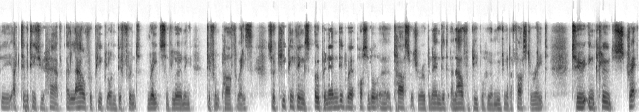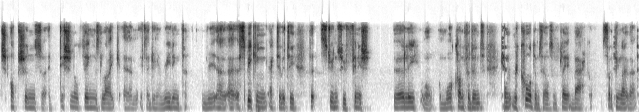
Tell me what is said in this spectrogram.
the activities you have allow for people on different rates of learning, different pathways. So keeping things open-ended where possible, uh, tasks which are open-ended allow for people who are moving at a faster rate to include stretch options, so additional things like um, if they're doing a reading, re uh, a speaking activity that students who finish early or, or, more confident can record themselves and play it back or something like that.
